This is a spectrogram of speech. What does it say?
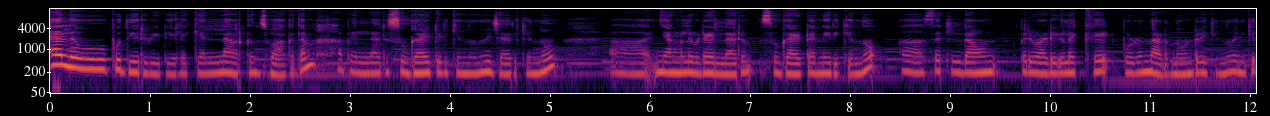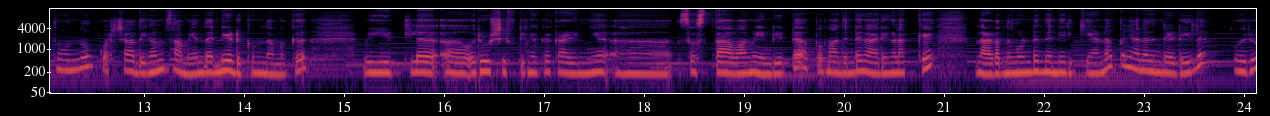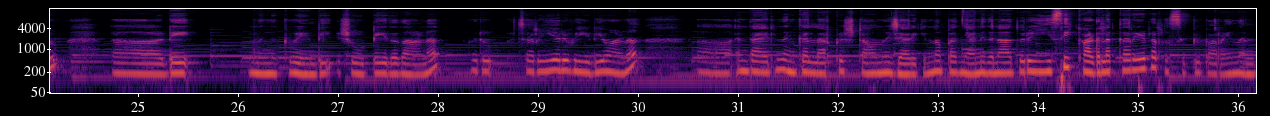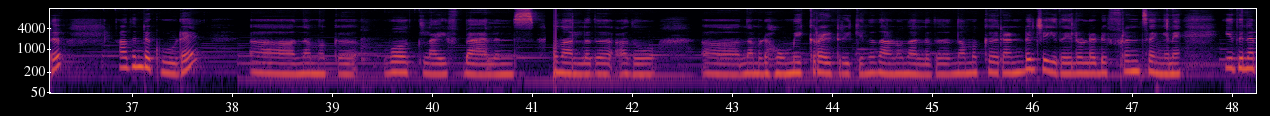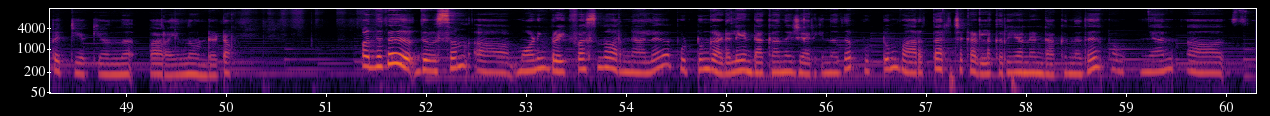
Hello പുതിയൊരു വീഡിയോയിലേക്ക് എല്ലാവർക്കും സ്വാഗതം. അപ്പോൾ എല്ലാവരും സുഖമായിട്ടിരിക്കുന്നു എന്ന് വിചാരിക്കുന്നു. ഞങ്ങളിവിടെ എല്ലാവരും സുഖമായിട്ട് തന്നെ ഇരിക്കുന്നു. സെറ്റിൽ ഡൗൺ പരിപാടികളൊക്കെ ഇപ്പോഴും നടന്നുകൊണ്ടിരിക്കുന്നു. എനിക്ക് തോന്നുന്നു കുറച്ചധികം സമയം തന്നെ എടുക്കും നമുക്ക് വീട്ടിൽ ഒരു ഷിഫ്റ്റിംഗ് ഒക്കെ കഴിഞ്ഞ് സ്വസ്ഥാവാൻ വേണ്ടിയിട്ട്. അപ്പം അതിന്റെ കാര്യങ്ങളൊക്കെ നടന്നുകൊണ്ട് തന്നെ ഇരിക്കുകയാണ്. അപ്പോൾ ഞാൻ അതിന്റെ ഇടയിൽ ഒരു ഡേ നിങ്ങൾക്ക് വേണ്ടി ഷൂട്ട് ചെയ്തതാണ്. ഒരു ചെറിയൊരു വീഡിയോ ആണ്. എന്തായാലും നിങ്ങൾക്ക് എല്ലാവർക്കും ഇഷ്ടമാവുമെന്ന് വിചാരിക്കുന്നു. അപ്പോൾ ഞാൻ ഇതിനകത്തൊരു ഈസി കടലക്കറിയുടെ റെസിപ്പി പറയുന്നുണ്ട്. അതിന്റെ കൂടെ നമുക്ക് വർക്ക് ലൈഫ് ബാലൻസ് നല്ലത്? അതോ നമ്മുടെ ഹോം മേക്കറായിട്ടിരിക്കുന്നതാണോ നല്ലത്? നമുക്ക് രണ്ടും ചെയ്തതിലുള്ള ഡിഫറൻസ് എങ്ങനെ? ഇതിനെ പറ്റിയൊക്കെ ഒന്ന് പറയുന്നുണ്ട് കേട്ടോ. അപ്പോൾ ഇന്നത്തെ ദിവസം മോർണിംഗ് ബ്രേക്ക്ഫാസ്റ്റ് എന്ന് പറഞ്ഞാൽ പുട്ടും കടലയും ഉണ്ടാക്കാമെന്ന് വിചാരിക്കുന്നത്. പുട്ടും വറുത്തരച്ച കടലക്കറിയാണ് ഉണ്ടാക്കുന്നത്. അപ്പം ഞാൻ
